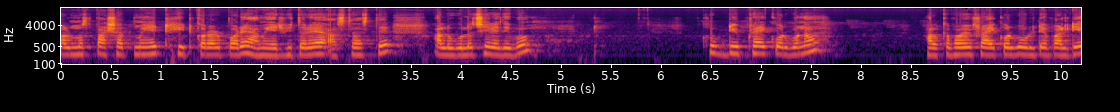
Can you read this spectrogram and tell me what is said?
অলমোস্ট পাঁচ সাত মিনিট হিট করার পরে আমি এর ভিতরে আস্তে আস্তে আলুগুলো ছেড়ে দেব। খুব ডিপ ফ্রাই করব না। হালকাভাবে ফ্রাই করব উল্টে পাল্টে।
